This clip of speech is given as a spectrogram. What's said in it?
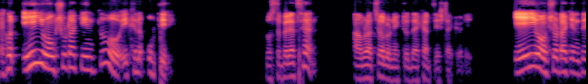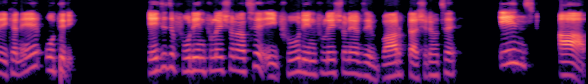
এখন এই অংশটা কিন্তু এখানে অতিরিক্ত। বুঝতে পেরেছেন? আমরা চলুন একটু দেখার চেষ্টা করি। এই অংশটা কিন্তু এখানে অতিরিক্ত। এই যে যে ফুড ইনফ্লেশন আছে, এই ফুড ইনফ্লেশনের যে ভার্বটা সেটা হচ্ছে ইনস্ট আপ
